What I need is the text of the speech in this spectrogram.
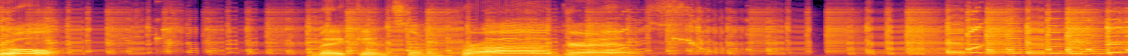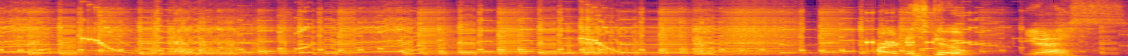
Cool. Making some progress. All right, let's go. Yes.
